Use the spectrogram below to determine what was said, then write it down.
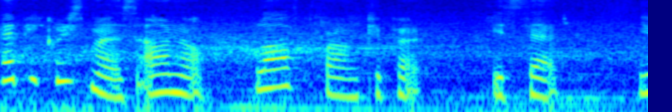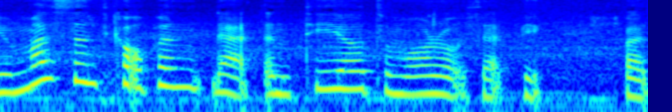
Happy Christmas, Arnold. Love from Keeper. It said. You mustn't open that until tomorrow, said Pig. But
